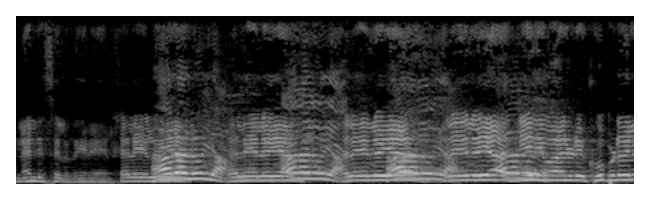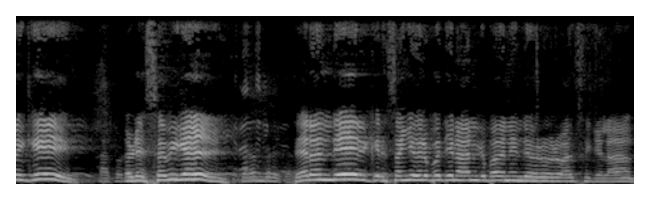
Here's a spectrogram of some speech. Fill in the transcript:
நன்றி செலுத்துகிறேன். நீதிமானுடைய கூப்பிடுதலுக்கு அவருடைய செவிகள் பிறந்தே இருக்கிற சங்கீத பத்தி நான்கு பதினைந்து ஒருவர் வாசிக்கலாம்.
